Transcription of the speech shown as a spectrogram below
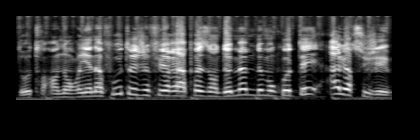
D'autres en ont rien à foutre et je ferai à présent de même de mon côté à leur sujet.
